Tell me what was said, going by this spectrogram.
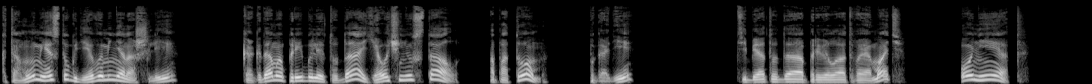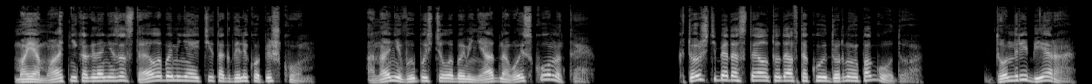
К тому месту, где вы меня нашли. Когда мы прибыли туда, я очень устал, а потом... Погоди. Тебя туда привела твоя мать? О, нет. Моя мать никогда не заставила бы меня идти так далеко пешком. Она не выпустила бы меня одного из комнаты. Кто же тебя доставил туда в такую дурную погоду? Дон Рибера.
